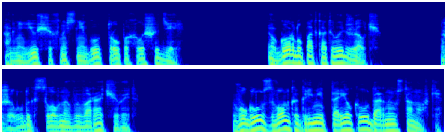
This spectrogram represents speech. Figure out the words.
о гниющих на снегу трупах лошадей. В горлу подкатывает желчь. Желудок словно выворачивает. В углу звонко гремит тарелка ударной установки.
